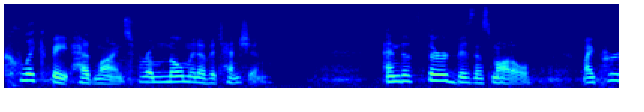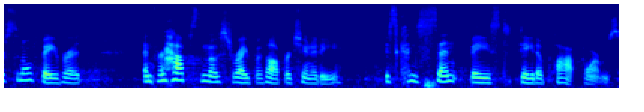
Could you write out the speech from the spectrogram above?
clickbait headlines for a moment of attention. And the third business model, my personal favorite, and perhaps the most ripe with opportunity, is consent based data platforms,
